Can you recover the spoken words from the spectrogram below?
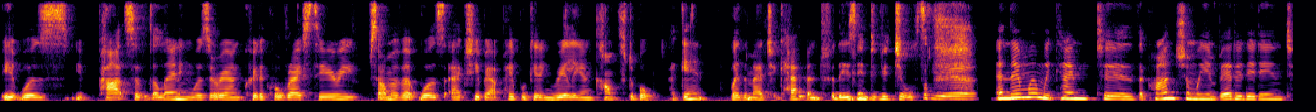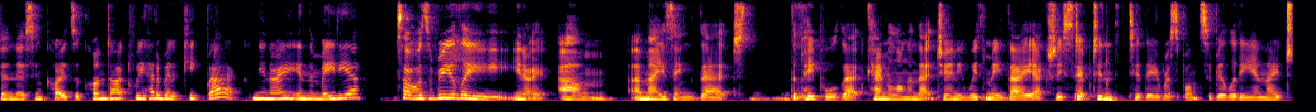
it was parts of the learning was around critical race theory. Some of it was actually about people getting really uncomfortable again where the magic happened for these individuals. Yeah. and then when we came to the crunch and we embedded it into nursing codes of conduct we had a bit of kickback you know in the media. So it was really you know um, amazing that the people that came along on that journey with me they actually stepped into their responsibility and they t-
